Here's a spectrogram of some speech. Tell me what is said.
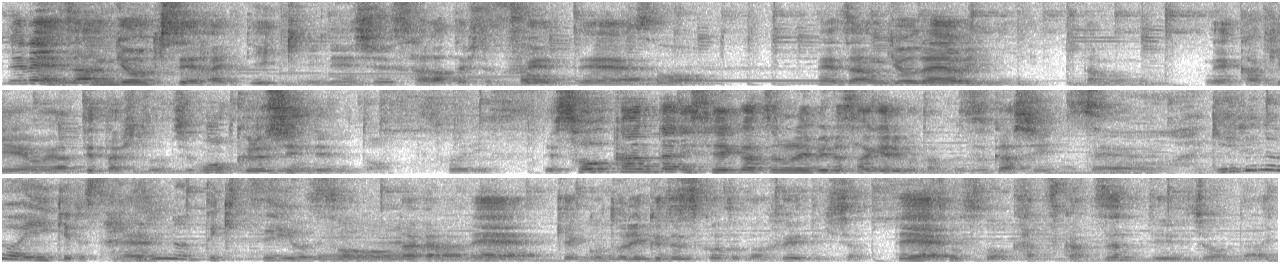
う。でね残業規制入って一気に年収下がった人が増えてそう。ね、残業頼りに多分ね家計をやってた人たちも苦しんでいると。そうです。でそう簡単に生活のレベル下げることは難しいのそうで上げるのはいいけど下げるのってきついよね。そうだからね結構取り崩すことが増えてきちゃって、そうそう。カツカツっていう状態。はい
